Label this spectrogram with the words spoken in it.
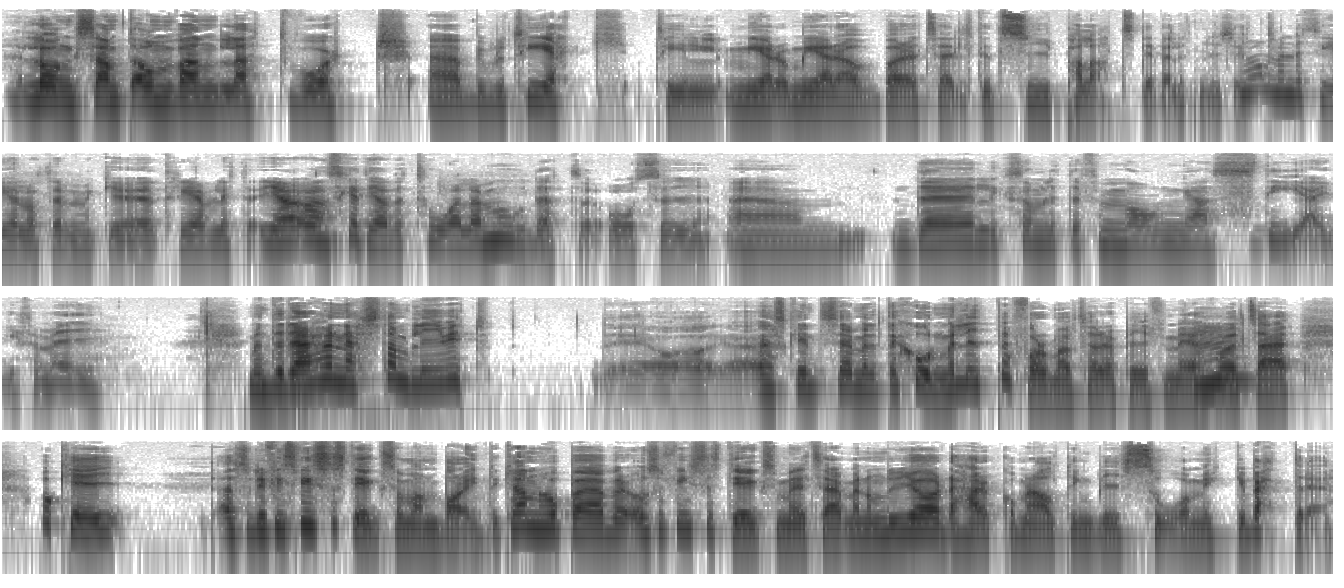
långsamt omvandlat vårt uh, bibliotek till mer och mer av bara ett så här litet sypalats. Det är väldigt mysigt. Ja, men det tycker jag låter mycket trevligt. Jag önskar att jag hade tålamodet att sy. Um, det är liksom lite för många steg för mig. Men det där har nästan blivit, jag ska inte säga meditation, men lite form av terapi för mig. Mm. Att så här, okej, okay, alltså det finns vissa steg som man bara inte kan hoppa över och så finns det steg som är lite så här, men om du gör det här kommer allting bli så mycket bättre.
